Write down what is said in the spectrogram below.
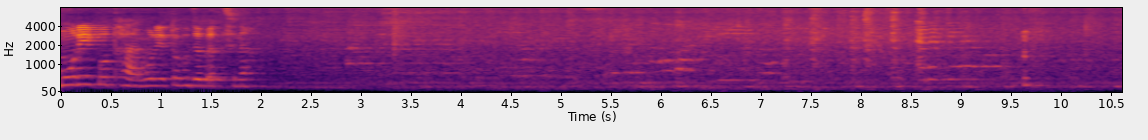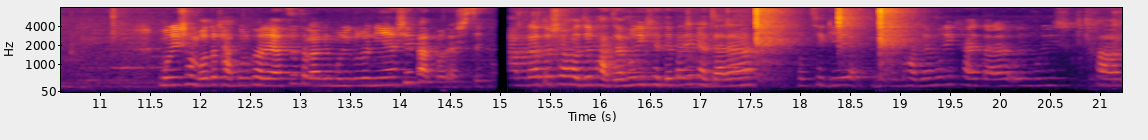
মুড়ি কোথায়? মুড়ি তো খুঁজে পাচ্ছি না। মুড়ি সম্ভবত ঠাকুর ঘরে আছে, তাহলে আগে মুড়িগুলো নিয়ে আসি, তারপরে আসছে। আমরা তো সহজে ভাজা মুড়ি খেতে পারি না, যারা হচ্ছে গিয়ে ভাজা মুড়ি খায়, তারা ওই মুড়ি খাওয়ার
